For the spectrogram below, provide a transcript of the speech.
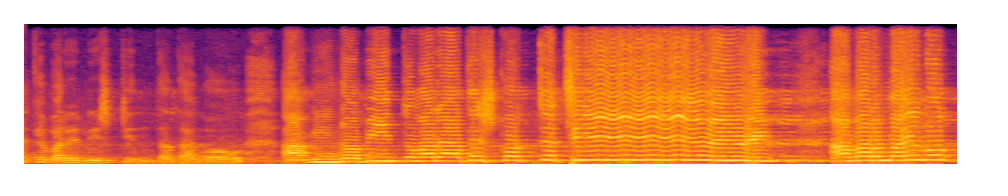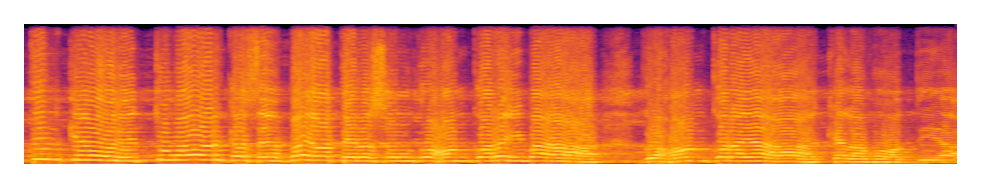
একেবারে নিশ্চিন্তা থাকো। আমি নবী তোমার আদেশ করতেছি। আমার মাইনুদ্দিনকে তোমার কাছে বায়াতে রাসূল গ্রহণ করাইবা। গ্রহণ করাইয়া খেলাফত দিয়া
